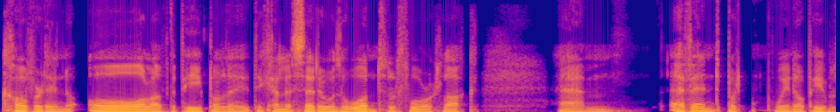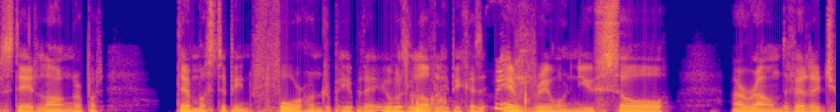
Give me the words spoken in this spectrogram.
covered in all of the people. They they kind of said it was a one till four o'clock um, event, but we know people stayed longer. But there must have been four hundred people there. It was lovely because Really? everyone you saw around the village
